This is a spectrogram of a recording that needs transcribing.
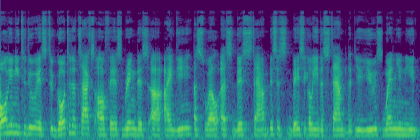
all you need to do is to go to the tax office, bring this uh, ID as well as this stamp. This is basically the stamp that you use when you need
